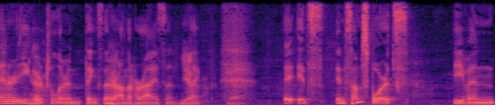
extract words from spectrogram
And are eager Yeah. to learn things that Yeah. are on the horizon. Yeah, Like, yeah, it- it's in some sports even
